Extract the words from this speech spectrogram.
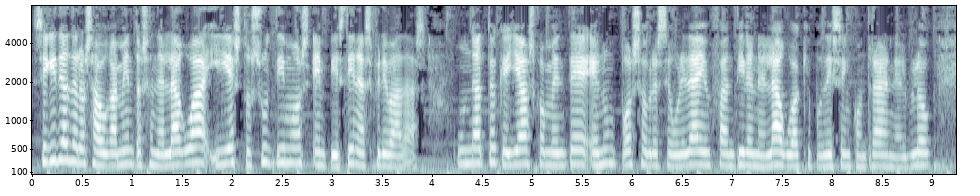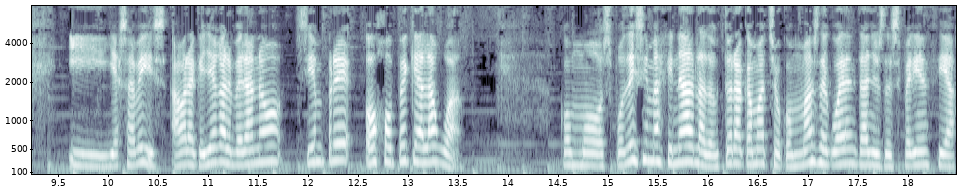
seguido de los ahogamientos en el agua y estos últimos en piscinas privadas. Un dato que ya os comenté en un post sobre seguridad infantil en el agua que podéis encontrar en el blog. Y ya sabéis, ahora que llega el verano, siempre ojo peque al agua. Como os podéis imaginar, la doctora Camacho, con más de 40 años de experiencia,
